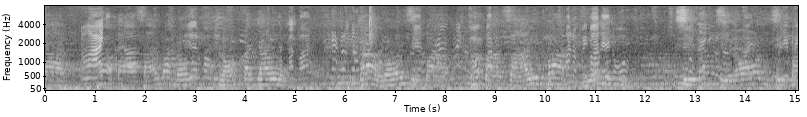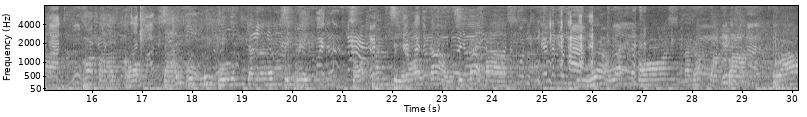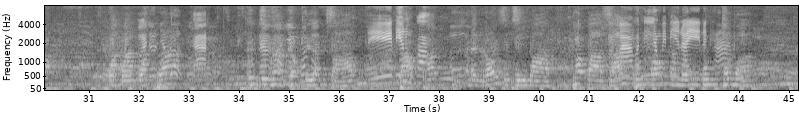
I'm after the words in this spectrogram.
บาทโอ้ยข้าวปลาสายบ้านหนองหนองตะเยากัดมา910บาทข้าวปลาสายบ้านบ้านเราคุยบาทเองหนู4,410 บาทข้าวปลาของสายคุณวิทูลเจริญสิริไปเด้อ2,499 บาทเดี๋ยวจะลุนมาเมื่อวันก่อน นะครับตักบาตรพระตักบาตรวันพระจ้าขึ้นที่ห้าค่ำเดือนสามนี่เตียนงกะหนึ่งร้อยสิบสี่บาทพระป่าสายมาวันนี้ยังไม่มีอะไรนะคะจังหวะ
